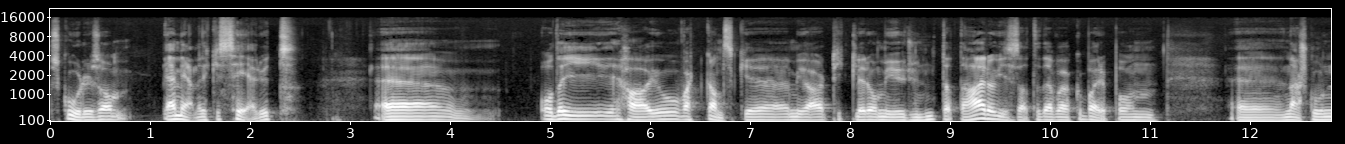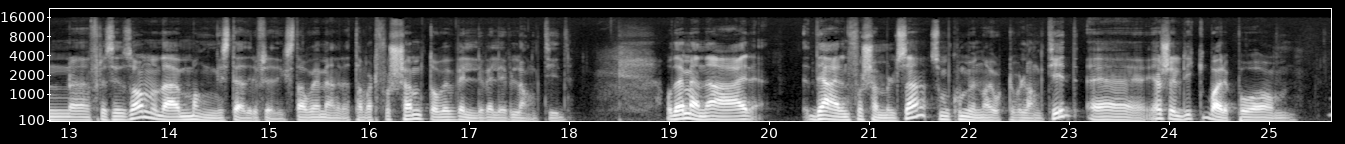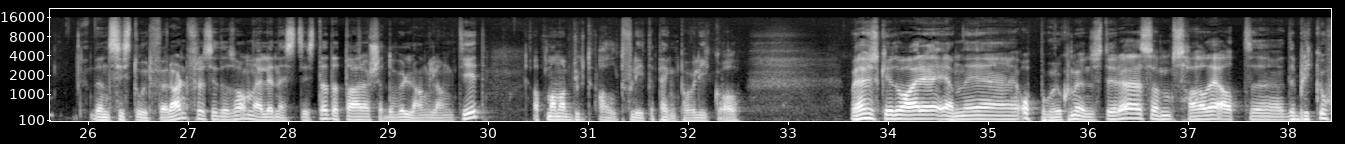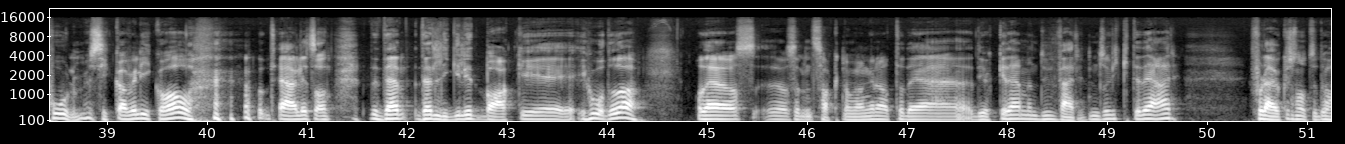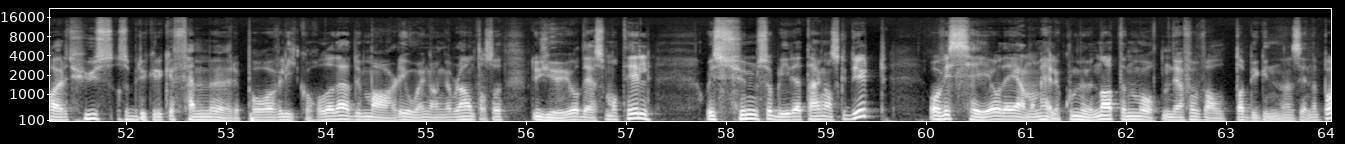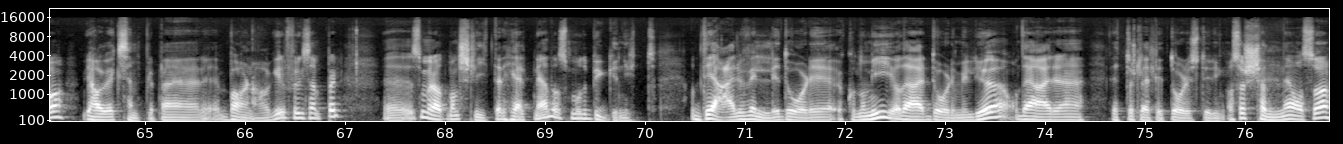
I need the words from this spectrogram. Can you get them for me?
skoler som jeg mener ikke ser ut. Eh, og det har jo vært ganske mye artikler og mye rundt dette her, og viser at det var jo ikke bare på en eh, nærskolen, eh, for å si det sånn. Det er mange steder i Fredrikstad hvor jeg mener dette har vært forsømt over veldig, veldig lang tid. Og det mener jeg er det er en forsømmelse som kommunen har gjort over lang tid. Eh, jeg skylder ikke bare på den siste ordføreren, for å si det sånn, eller nest siste. Dette har skjedd over lang, lang tid. At man har brukt altfor lite penger på vedlikehold. Og jeg husker det var en i Oppegård kommunestyre som sa det at eh, det blir ikke hornmusikk av vedlikehold. det er litt sånn den, den, ligger litt bak i, i, hodet, da. Og det er også sagt noen ganger at det, det gjør ikke det, men du verden så viktig det er. For det er jo ikke sånn at du har et hus, og så bruker du ikke fem øre på å vedlikeholde det. Du maler jo en gang iblant. Altså, du gjør jo det som må til. Og i sum så blir dette her ganske dyrt. Og vi ser jo det gjennom hele kommunen, at den måten de har forvalta byggene sine på Vi har jo eksempler på barnehager, f.eks., eh, som gjør at man sliter helt ned, og så må du bygge nytt. Og det er veldig dårlig økonomi, og det er dårlig miljø, og det er eh, rett og slett litt dårlig styring. Og så skjønner jeg også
